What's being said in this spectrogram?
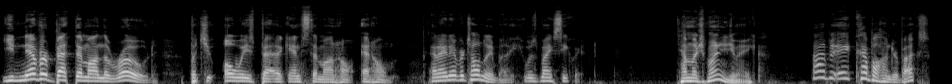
You never bet them on the road, but you always bet against them on home at home. And I never told anybody. It was my secret. How much money do you make? Uh, a couple hundred bucks.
